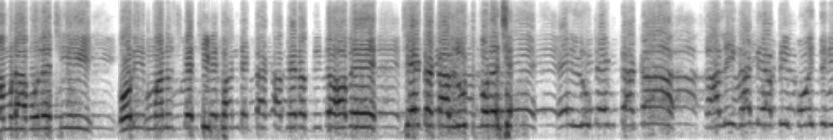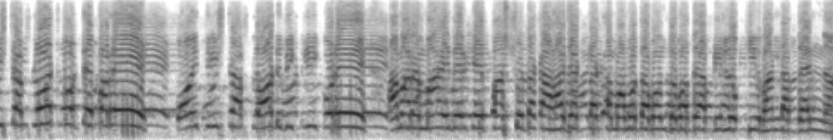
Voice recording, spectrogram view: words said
আমরা বলেছি গরিব মানুষকে চিট ফান্ডের টাকা ফেরত দিতে হবে। যে টাকা লুট করেছে, এই লুটের টাকা কালীঘাটে আপনি পঁয়ত্রিশটা প্লট করতে পারে। পঁয়ত্রিশটা প্লট বিক্রি করে আমার মায়েদেরকে পাঁচশো টাকা, হাজার টাকা মমতা বন্দ্যোপাধ্যায় আপনি লক্ষ্মীর ভান্ডার দেন না।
